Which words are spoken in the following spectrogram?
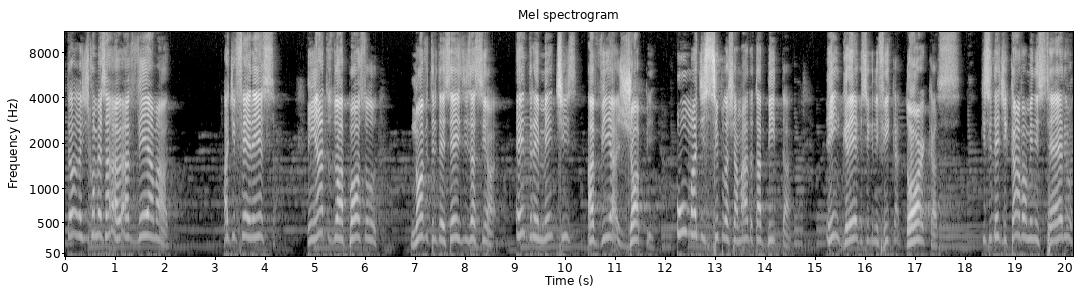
Então a gente começa a ver, amado, a diferença. Em Atos do Apóstolo 9,36 diz assim: ó, entre mentes havia Jope, uma discípula chamada Tabita, em grego significa Dorcas, que se dedicava ao ministério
